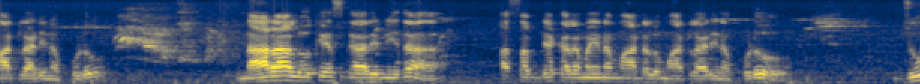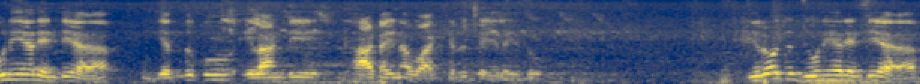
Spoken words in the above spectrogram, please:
మాట్లాడినప్పుడు నారా లోకేష్ గారి మీద అసభ్యకరమైన మాటలు మాట్లాడినప్పుడు జూనియర్ ఎన్టీఆర్ ఎందుకు ఇలాంటి ఘాటైన వ్యాఖ్యలు చేయలేదు? ఈరోజు జూనియర్ ఎన్టీఆర్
